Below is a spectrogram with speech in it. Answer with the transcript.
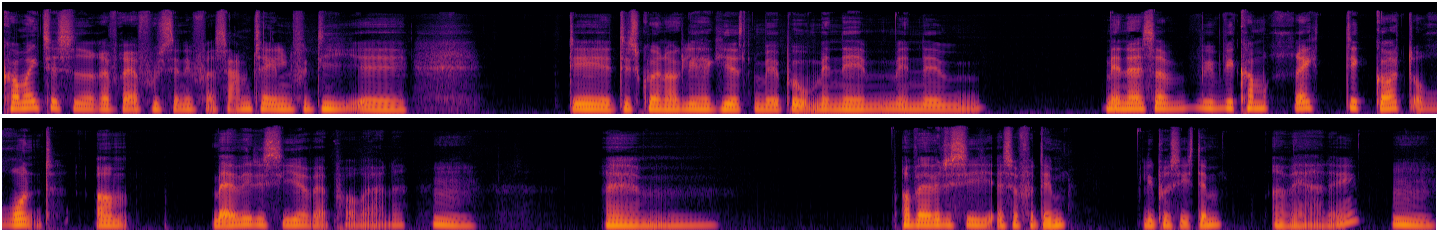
kommer ikke til at sidde og referere fuldstændig fra samtalen, fordi øh, det, det skulle jeg nok lige have Kirsten med på, men, øh, men, øh, men altså, vi, vi kom rigtig godt rundt om, hvad vil det sige at være pårørende? Mm. Øhm, og hvad vil det sige altså for dem, lige præcis dem, at være det, ikke? Mm.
